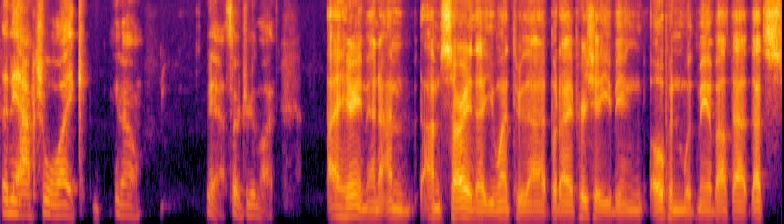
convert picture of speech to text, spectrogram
than the actual like you know, yeah, surgery line. I hear you, man. I'm I'm sorry that you went through that, but I appreciate you being open with me about that. That's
